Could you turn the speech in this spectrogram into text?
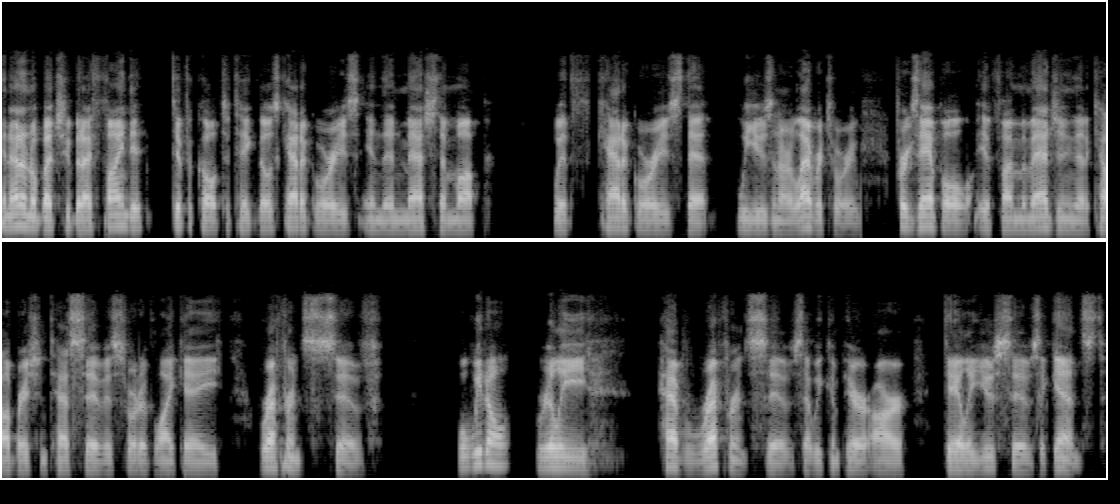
And I don't know about you, but I find it difficult to take those categories and then match them up with categories that we use in our laboratory. For example, if I'm imagining that a calibration test sieve is sort of like a reference sieve. Well, we don't really have reference sieves that we compare our daily use sieves against.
